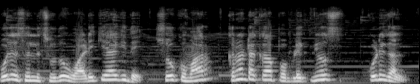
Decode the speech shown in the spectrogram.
ಪೂಜೆ ಸಲ್ಲಿಸುವುದು ವಾಡಿಕೆಯಾಗಿದೆ. Shivakumar, Karnataka public news, Kunigal.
